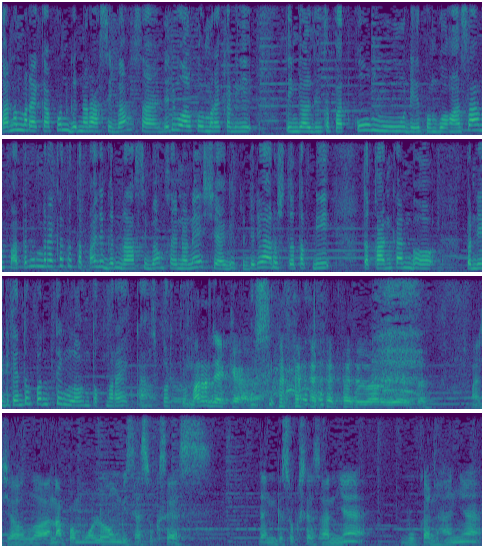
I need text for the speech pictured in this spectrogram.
Karena mereka pun generasi bangsa. Jadi walaupun mereka di, tinggal di tempat kumuh, di pembuangan sampah, tapi mereka tetap aja generasi bangsa Indonesia gitu. Jadi harus tetap ditekankan bahwa pendidikan itu penting loh untuk mereka seperti itu. Merdeka. Luar biasa. Masya Allah, anak pemulung bisa sukses. Dan kesuksesannya bukan hanya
